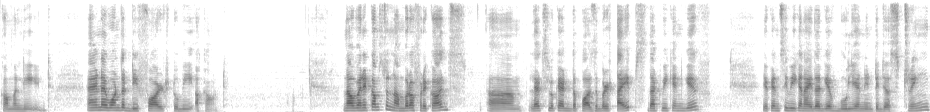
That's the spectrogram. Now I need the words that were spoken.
comma lead. And I want the default to be account. Now when it comes to number of records, um, let's look at the possible types that we can give. You can see we can either give boolean integer string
